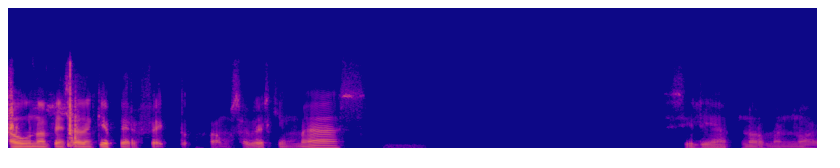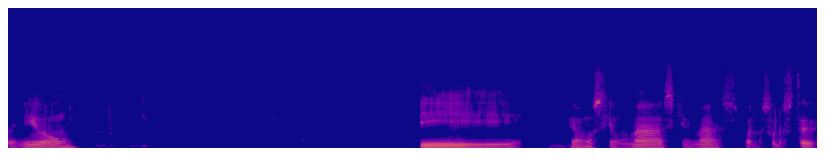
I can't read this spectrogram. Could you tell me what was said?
Aún no han pensado en qué. Perfecto. Vamos a ver quién más. Cecilia Norman no ha venido aún. Y veamos quién más, quién más. Bueno, solo ustedes.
